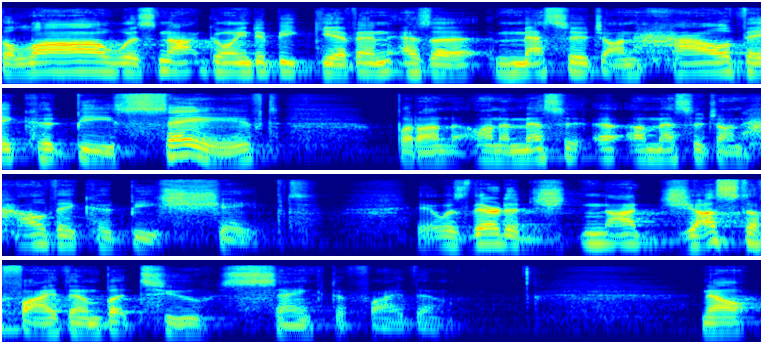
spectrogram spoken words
The law was not going to be given as a message on how they could be saved, but on, on a, message, a message on how they could be shaped. It was there to not justify them, but to sanctify them. Now,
